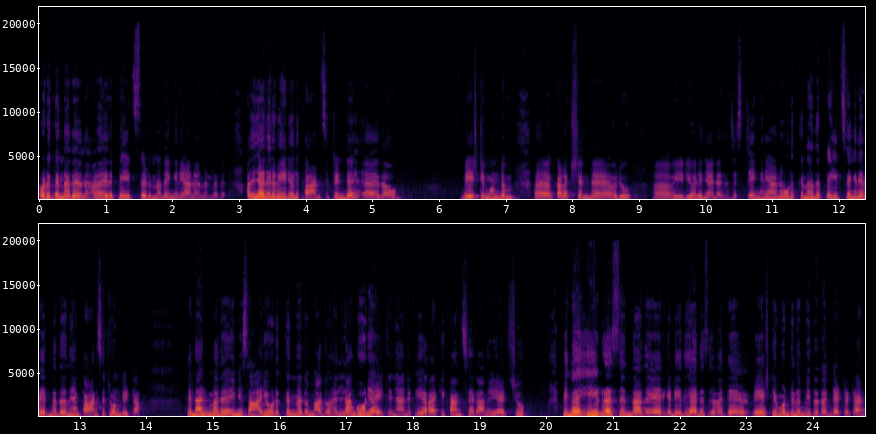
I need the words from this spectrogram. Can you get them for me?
ഉടുക്കുന്നത് എന്ന് അതായത് പ്ലേറ്റ്സ് ഇടുന്നത് എങ്ങനെയാണ് എന്നുള്ളത് അത് ഞാനൊരു വീഡിയോയിൽ കാണിച്ചിട്ടുണ്ട്. ഏതോ വേഷ്ടി മുണ്ടും കളക്ഷന്റെ ഒരു വീഡിയോയിൽ ഞാനത് ജസ്റ്റ് എങ്ങനെയാണ് ഉടുക്കുന്നത് പ്ലേറ്റ്സ് എങ്ങനെ വരുന്നത് ഞാൻ കാണിച്ചിട്ടുണ്ട് കേട്ടോ എന്നാലും അത് ഇനി സാരി ഉടുക്കുന്നതും അതും എല്ലാം കൂടി ആയിട്ട് ഞാൻ ക്ലിയർ ആക്കി കാണിച്ചു തരാമെന്ന് വിചാരിച്ചു. പിന്നെ ഈ ഡ്രസ്സ് എന്താന്ന് വിചാരിക്കേണ്ടത് ഇത് ഞാൻ മറ്റേ വേഷ്ടി മുണ്ടിലും ഇത് തന്നെ ഇട്ടിട്ടാണ്.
